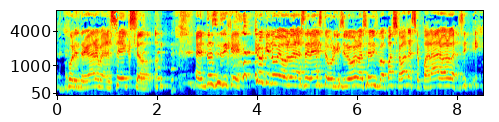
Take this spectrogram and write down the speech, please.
por entregarme al sexo. Entonces dije, creo que no voy a volver a hacer esto porque si lo vuelvo a hacer mis papás se van a separar o algo así.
